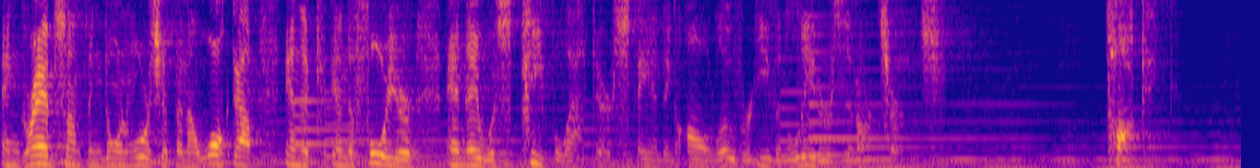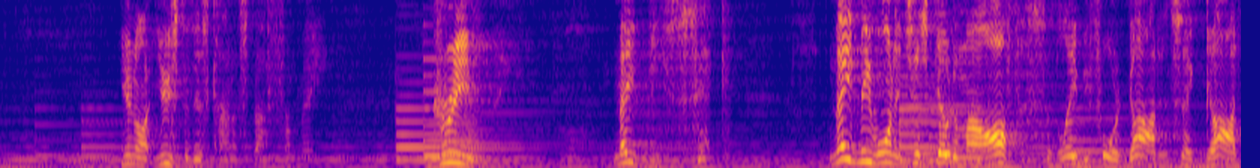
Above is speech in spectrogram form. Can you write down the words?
and grab something during worship. And I walked out in the, in the foyer, and there was people out there standing all over, even leaders in our church, talking. You're not used to this kind of stuff from me grieved me, made me sick, made me want to just go to my office and lay before God and say, God,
